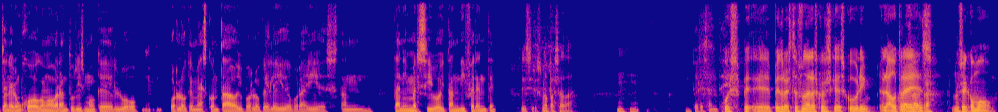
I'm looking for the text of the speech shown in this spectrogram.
tener un juego como Gran Turismo que luego, por lo que me has contado y por lo que he leído por ahí, es tan, tan inmersivo y tan diferente, Sí, sí, es una pasada. Interesante. Pues eh, Pedro, esta es una de las cosas que descubrí. La otra es, no sé cómo,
